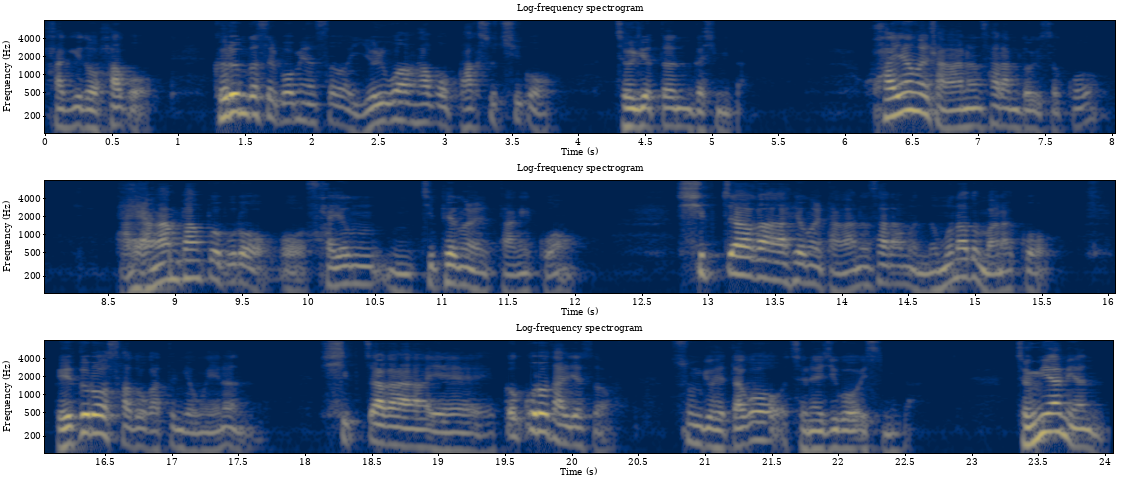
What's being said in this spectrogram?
하기도 하고 그런 것을 보면서 열광하고 박수치고 즐겼던 것입니다. 화형을 당하는 사람도 있었고 다양한 방법으로 어, 사형 음, 집행을 당했고 십자가형을 당하는 사람은 너무나도 많았고 베드로 사도 같은 경우에는 십자가에 거꾸로 달려서 순교했다고 전해지고 있습니다. 정리하면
